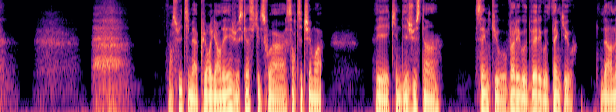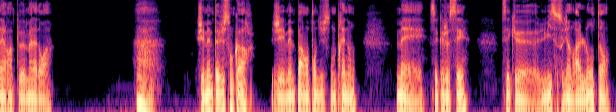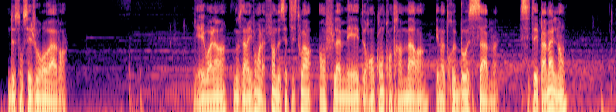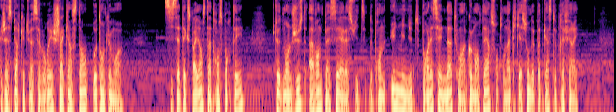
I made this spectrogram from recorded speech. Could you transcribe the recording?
Ensuite, il m'a plus regardé jusqu'à ce qu'il soit sorti de chez moi et qu'il me dise juste un Thank you, very good, very good, thank you, d'un air un peu maladroit. Ah. J'ai même pas vu son corps. J'ai même pas entendu son prénom. Mais ce que je sais, c'est que lui se souviendra longtemps de son séjour au Havre. Et voilà, nous arrivons à la fin de cette histoire enflammée de rencontre entre un marin et notre beau Sam. C'était pas mal, non? J'espère que tu as savouré chaque instant autant que moi. Si cette expérience t'a transporté, je te demande juste, avant de passer à la suite, de prendre une minute pour laisser une note ou un commentaire sur ton application de podcast préférée.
